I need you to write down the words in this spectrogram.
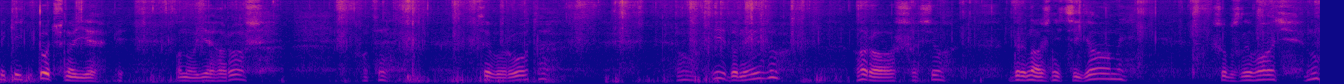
який точно є. Воно є гараж. Оце це ворота. І донизу гараж. Ось дренажні ці ями, щоб зливати. Ну,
